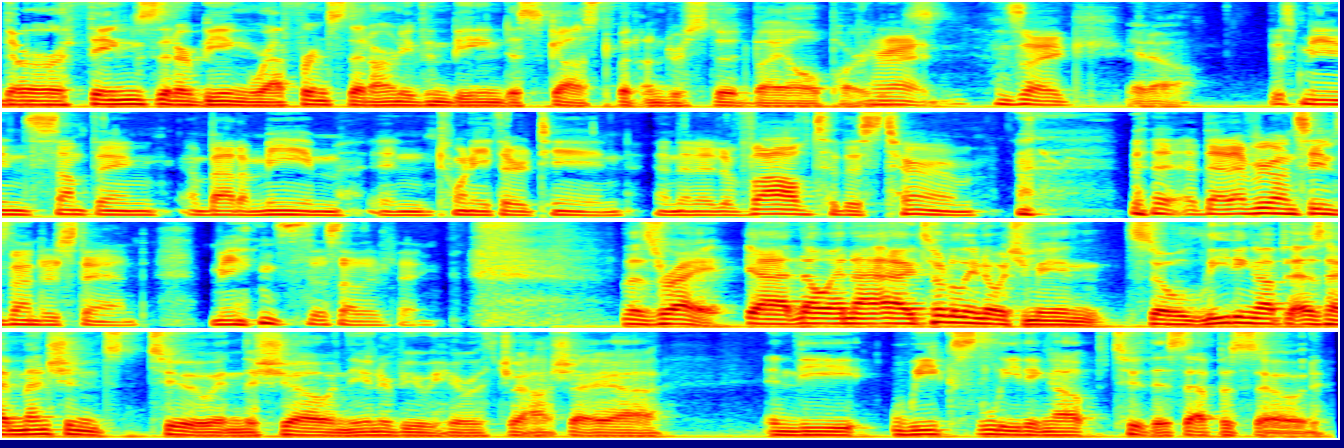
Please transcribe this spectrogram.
there are things that are being referenced that aren't even being discussed but understood by all parties. right? It's like You know. this means something about a meme in 2013, and then it evolved to this term that everyone seems to understand means this other thing. That's right. Yeah, no, and I, I totally know what you mean. So leading up, as I mentioned too in the show in the interview here with Josh, I uh, in the weeks leading up to this episode,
